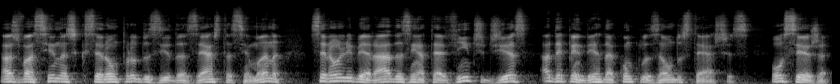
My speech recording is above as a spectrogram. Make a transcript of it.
as vacinas que serão produzidas esta semana serão liberadas em até 20 dias, a depender da conclusão dos testes. Ou seja,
